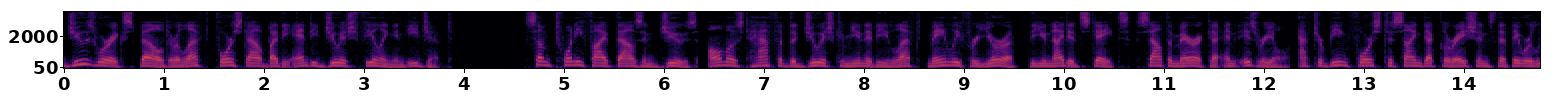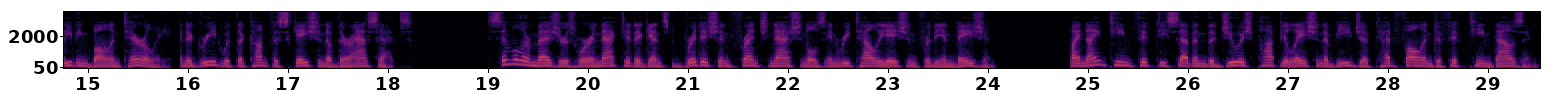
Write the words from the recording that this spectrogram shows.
Jews were expelled or left, forced out by the anti-Jewish feeling in Egypt. Some 25,000 Jews, almost half of the Jewish community left, mainly for Europe, the United States, South America and Israel, after being forced to sign declarations that they were leaving voluntarily, and agreed with the confiscation of their assets. Similar measures were enacted against British and French nationals in retaliation for the invasion. By 1957 the Jewish population of Egypt had fallen to 15,000.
